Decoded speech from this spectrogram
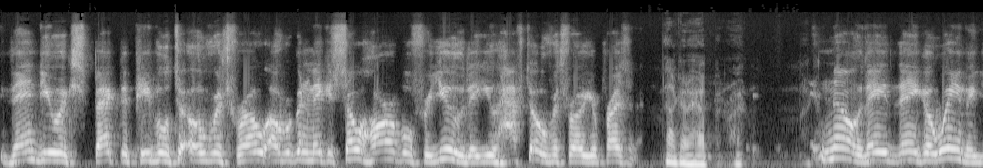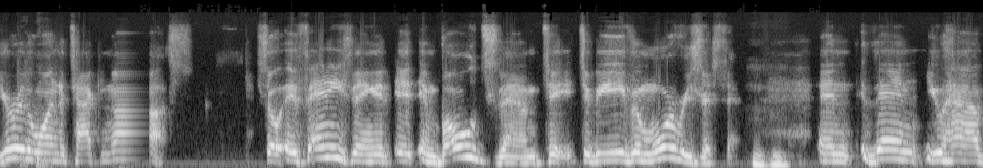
then do you expect the people to overthrow? Oh, we're going to make it so horrible for you that you have to overthrow your president. Not going to happen, right? No, they they go. Wait a minute, you're the one attacking us. So if anything, it, it emboldens them to, to be even more resistant. hmm And then you have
